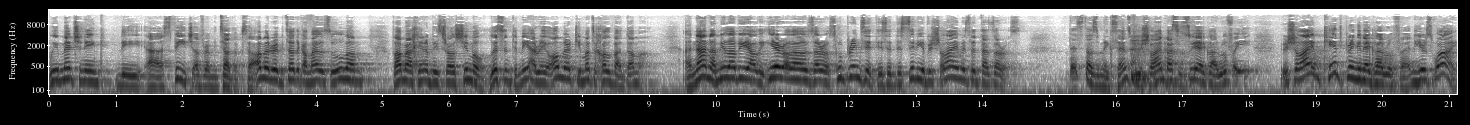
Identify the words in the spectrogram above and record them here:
we're mentioning the uh, speech of Rabbi Tzadok. So, Amar Rabbi Tzadok al Su'ulam, V'amar Achinu B'Yisrael Shimo, listen to me, Arei Omer Ki Matzachol Ba'adama. Anana Milavi Ali Ir Ala Zaros. Who brings it? Is it the city of Yerushalayim? Is it Tazaros? This doesn't make sense. Yerushalayim Basasuya Egla Rufai. Yerushalayim can't bring an Egla Rufa, and here's why.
